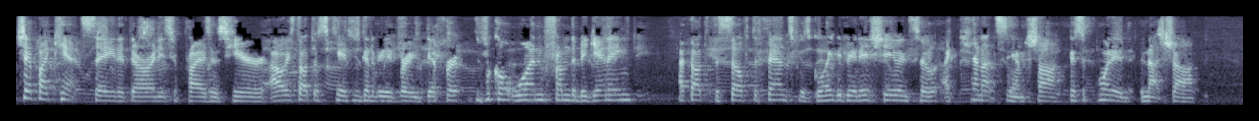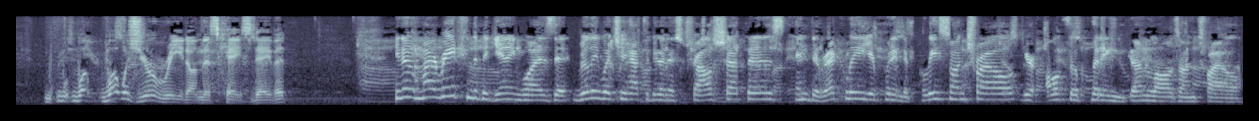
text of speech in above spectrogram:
Shep, I can't say that there are any surprises here. I always thought this case was going to be a very different, difficult one from the beginning. I thought that the self defense was going to be an issue, and so I cannot say I'm shocked, disappointed, but not shocked. What, what was your read on this case, David? You know, my read from the beginning was that really what you have to do in this trial, Shep, is indirectly you're putting the police on trial, you're also putting gun laws on trial.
